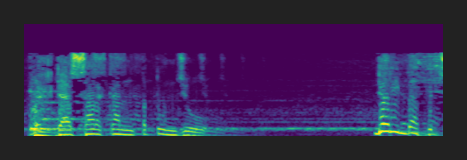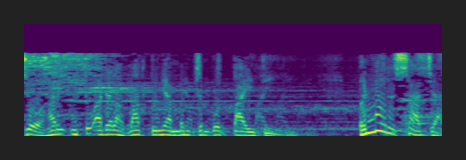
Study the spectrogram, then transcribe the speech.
Berdasarkan petunjuk dari Mbah Bejo, hari itu adalah waktunya menjemput Paidi. Benar saja,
